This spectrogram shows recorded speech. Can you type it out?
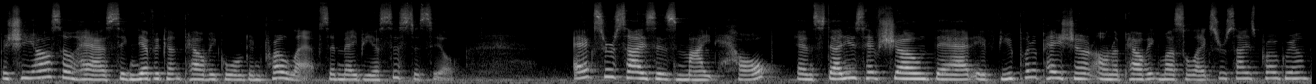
but she also has significant pelvic organ prolapse and maybe a cystocele? Exercises might help, and studies have shown that if you put a patient on a pelvic muscle exercise program,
